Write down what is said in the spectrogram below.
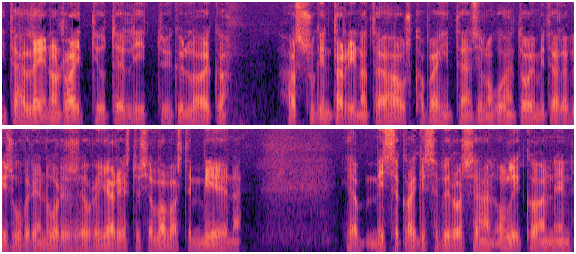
niin tähän Leinon raittiuteen liittyy kyllä aika hassukin tarina tai hauska vähintään silloin, kun hän toimi täällä Visuveden nuorisoseuran järjestys- ja lavasten miehenä. Ja missä kaikissa viroissa hän olikaan, niin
